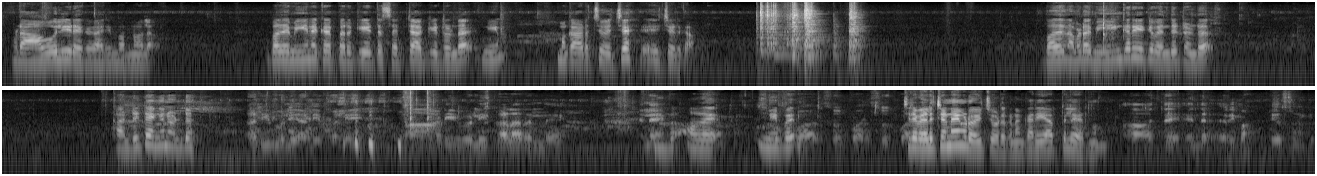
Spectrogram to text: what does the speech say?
നമ്മുടെ ആവോലിയുടെയൊക്കെ കാര്യം പറഞ്ഞ പോലെ. അപ്പോൾ അതേ മീനൊക്കെ പെറുക്കിയിട്ട് സെറ്റാക്കിയിട്ടുണ്ട് ഇനിയും നമുക്ക് അടച്ച് വെച്ച് വേവിച്ചെടുക്കാം. അപ്പോൾ അത് നമ്മുടെ മീൻകറിയൊക്കെ വെന്തിട്ടുണ്ട്. കണ്ടിട്ട് എങ്ങനെയുണ്ട് അടിപൊളി അടിപൊളി. അടിപൊളി കളറല്ലേ? അല്ലേ? അതെ. ഇനിയിപ്പോൾ സൂപ്പർ സൂപ്പർ ഇച്ചിരി വെളിച്ചെണ്ണയും കൂടെ ഒഴിച്ചു കൊടുക്കണം. കറിയാപ്പിലായിരുന്നു ഇടണം ആ ഇത് എന്ത് റിമ ടേസ്റ്റ് നോക്കി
